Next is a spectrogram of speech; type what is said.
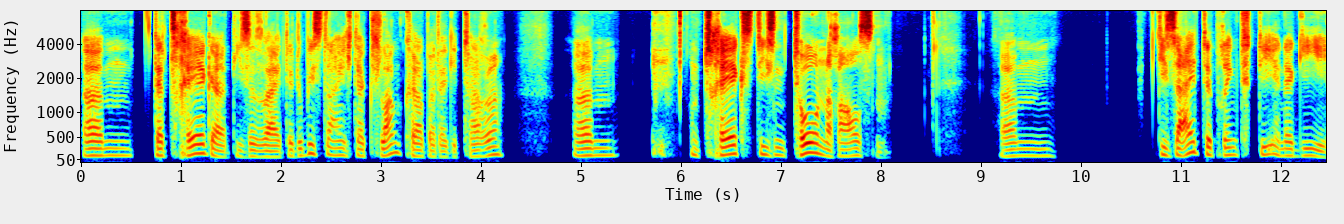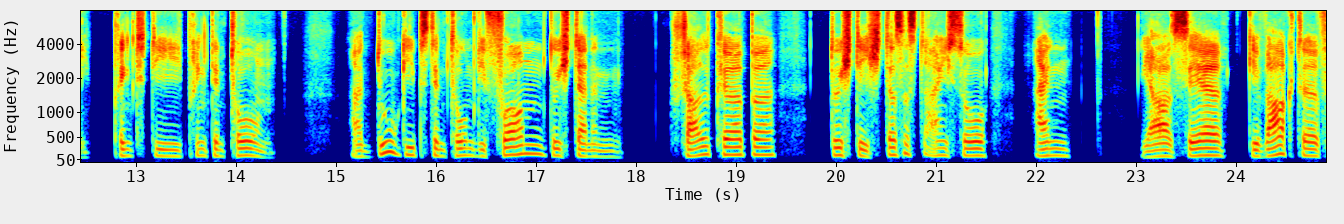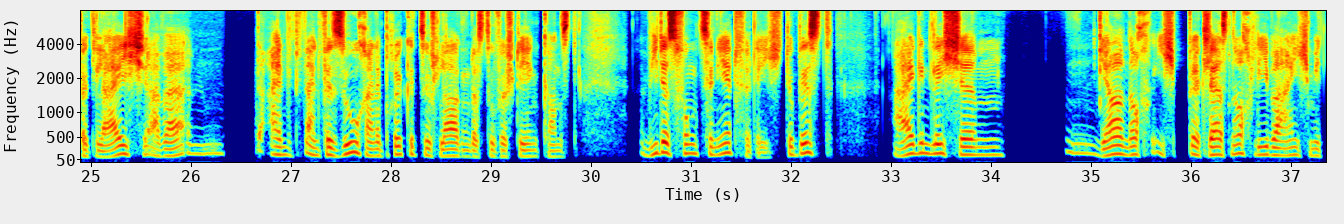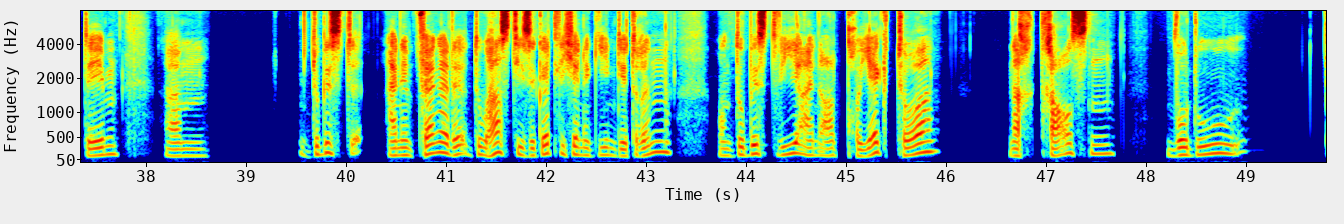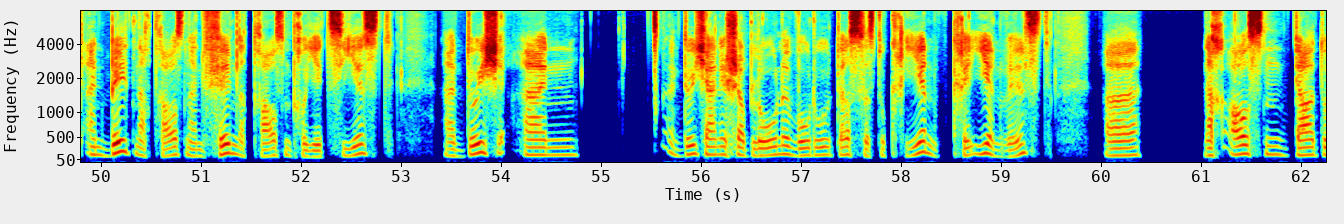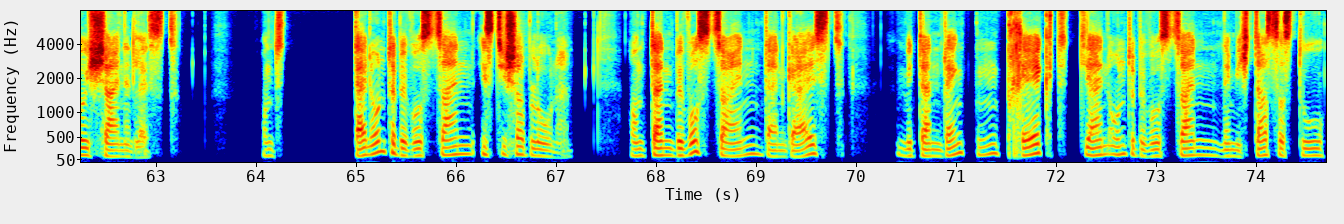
ähm, der Träger dieser Seite. Du bist eigentlich der Klangkörper der Gitarre ähm, und trägst diesen Ton nach außen. Ähm, die Seite bringt die Energie, bringt, die, bringt den Ton. Äh, du gibst dem Ton die Form durch deinen Schallkörper, durch dich. Das ist eigentlich so ein ja, sehr gewagter Vergleich, aber ähm, ein, ein Versuch, eine Brücke zu schlagen, dass du verstehen kannst, wie das funktioniert für dich. Du bist eigentlich, ähm, ja, noch, ich erkläre es noch lieber eigentlich mit dem, ähm, du bist ein Empfänger, du hast diese göttliche Energie in dir drin und du bist wie eine Art Projektor nach draußen, wo du ein Bild nach draußen, einen Film nach draußen projizierst, äh, durch ein durch eine Schablone, wo du das, was du kreieren, kreieren willst, äh, nach außen da durchscheinen lässt. Und dein Unterbewusstsein ist die Schablone. Und dein Bewusstsein, dein Geist mit deinem Denken prägt dein Unterbewusstsein, nämlich das, was du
